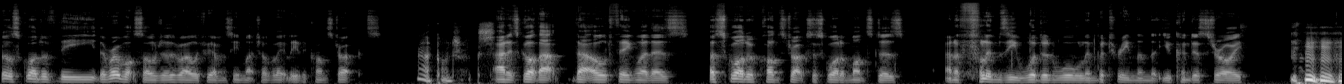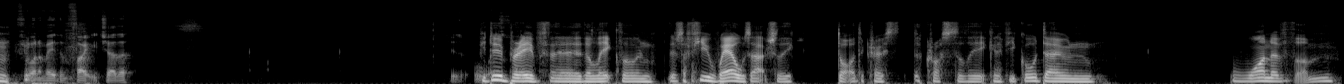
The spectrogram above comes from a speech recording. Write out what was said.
little squad of the the robot soldiers as well, which we haven't seen much of lately. The constructs. Ah, contracts. And it's got that, that old thing where there's a squad of constructs, a squad of monsters, and a flimsy wooden wall in between them that you can destroy if you want to make them fight each other. If you do brave the, the lake though, and there's a few wells actually dotted across across the lake, and if you go down one of them,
